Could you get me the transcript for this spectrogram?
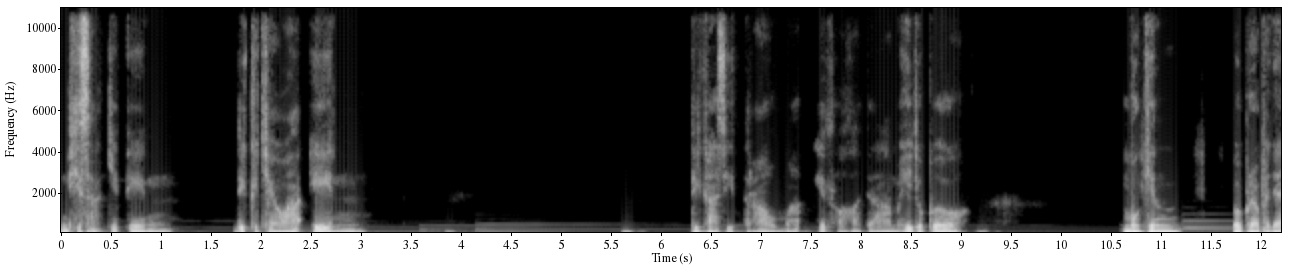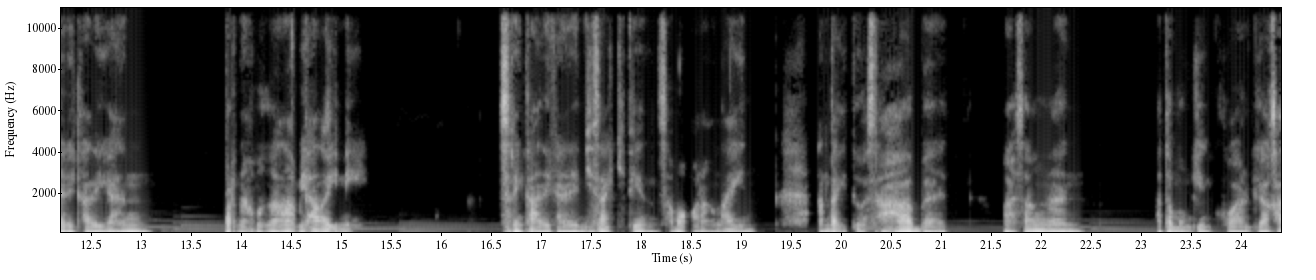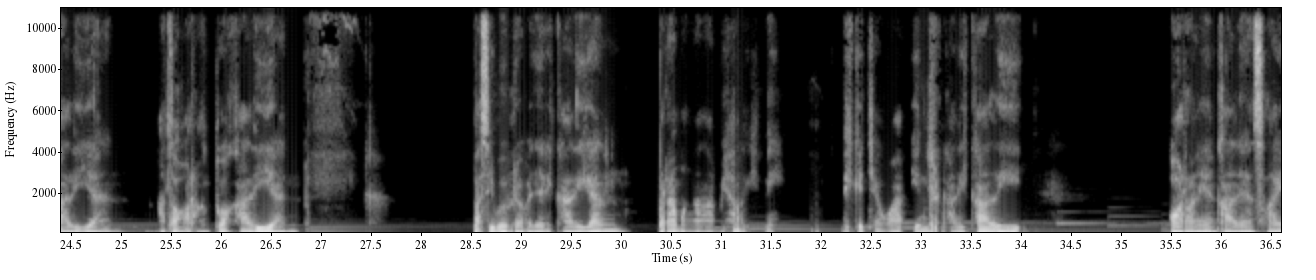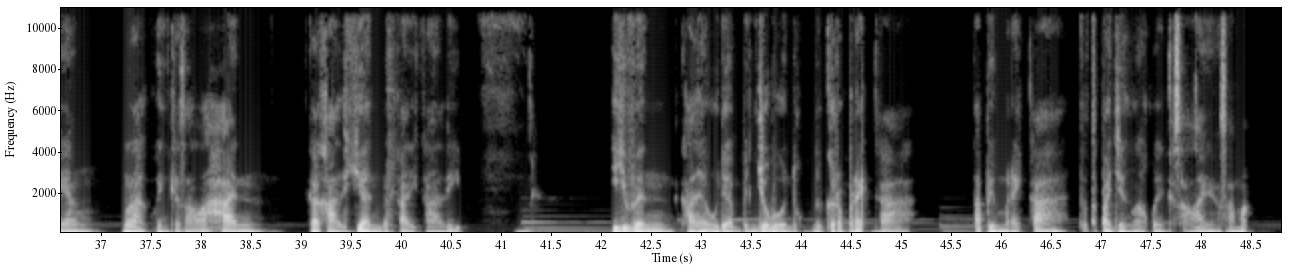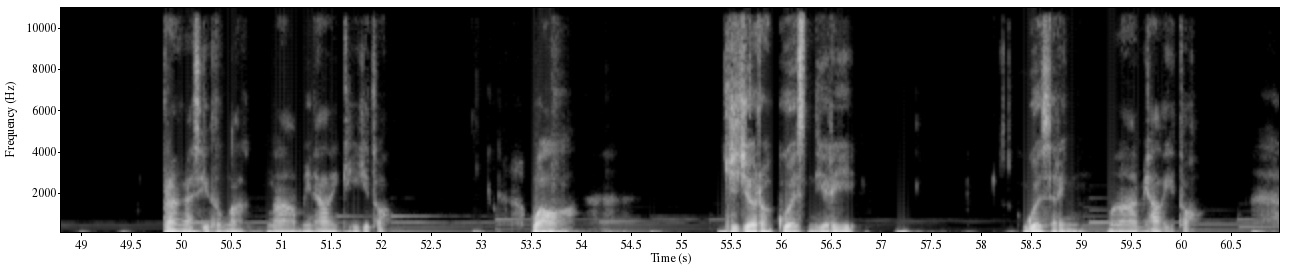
disakitin, dikecewain, dikasih trauma gitu dalam hidup lo. Mungkin beberapa dari kalian pernah mengalami hal ini. Seringkali kalian disakitin sama orang lain, entah itu sahabat, pasangan, atau mungkin keluarga kalian, atau orang tua kalian. Pasti beberapa dari kalian pernah mengalami hal ini. Dikecewain berkali-kali, orang yang kalian sayang ngelakuin kesalahan ke kalian berkali-kali. Even kalian udah mencoba untuk negur mereka, tapi mereka tetap aja ngelakuin kesalahan yang sama. Pernah gak sih itu ng ngalamin hal yang kayak gitu? Well, jujur gue sendiri, gue sering mengalami hal itu.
